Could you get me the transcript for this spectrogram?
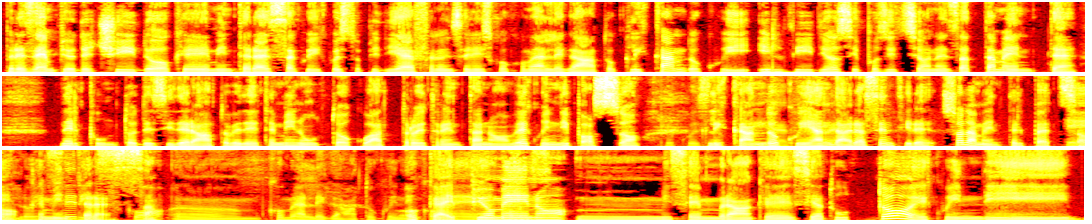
Per esempio decido che mi interessa qui questo pdf, lo inserisco come allegato, cliccando qui il video si posiziona esattamente nel punto desiderato, vedete minuto 4 e 39, quindi posso cliccando PDF, qui andare a sentire solamente il pezzo che mi interessa. Uh, come allegato, quindi ok, come, più o meno mh, mm, mi sembra che sia tutto e quindi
